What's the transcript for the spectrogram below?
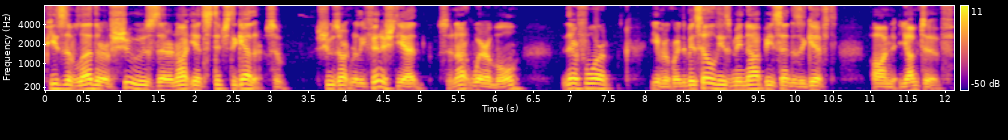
pieces of leather of shoes that are not yet stitched together. So shoes aren't really finished yet, so not wearable. Therefore, even according to Beis Hillel, these may not be sent as a gift on Yom Tov.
